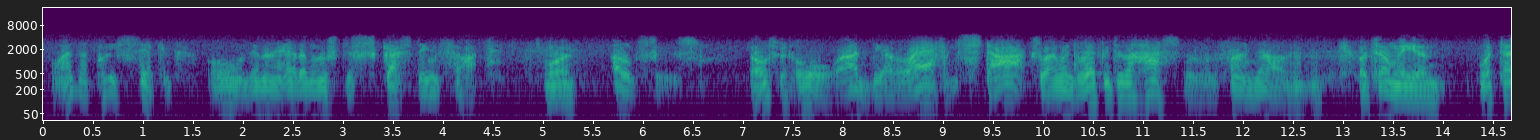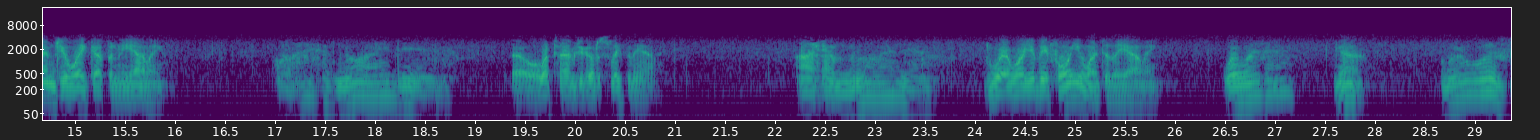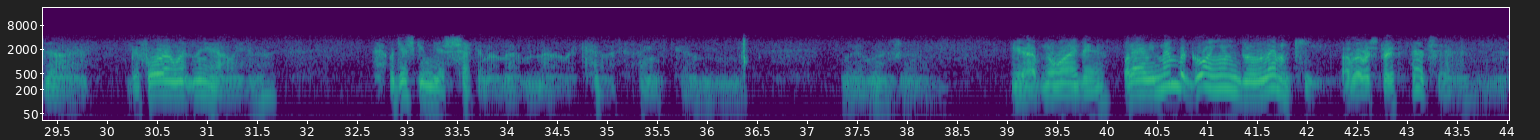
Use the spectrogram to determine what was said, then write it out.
Well, I got pretty sick, and oh, and then I had a most disgusting thought. What? Ulcers. Ulcer? Oh, I'd be a laughing stock, so I went directly to the hospital to find out. Well, tell me, uh, what time did you wake up in the alley? Well, I have no idea. Uh, what time did you go to sleep in the alley? I have no idea. Where were you before you went to the alley? Where was I? Yeah. Where was I? Before I went in the alley, huh? Well, just give me a second on that one now. I kind of think. Um, where was I? You have no idea? Well, I remember going into Lemke. On River Street? That's it.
